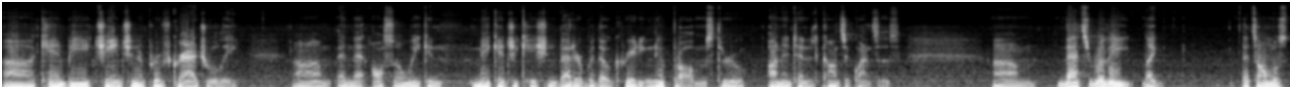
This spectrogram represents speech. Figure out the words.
uh, can be changed and improved gradually. Um, and that also we can make education better without creating new problems through unintended consequences. Um, that's really like that's almost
